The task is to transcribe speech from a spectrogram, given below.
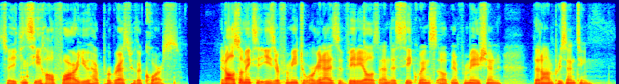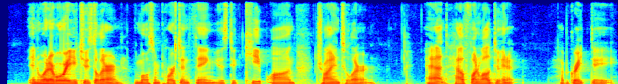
so you can see how far you have progressed through the course. It also makes it easier for me to organize the videos and the sequence of information that I'm presenting. In whatever way you choose to learn, the most important thing is to keep on trying to learn and have fun while doing it. Have a great day.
